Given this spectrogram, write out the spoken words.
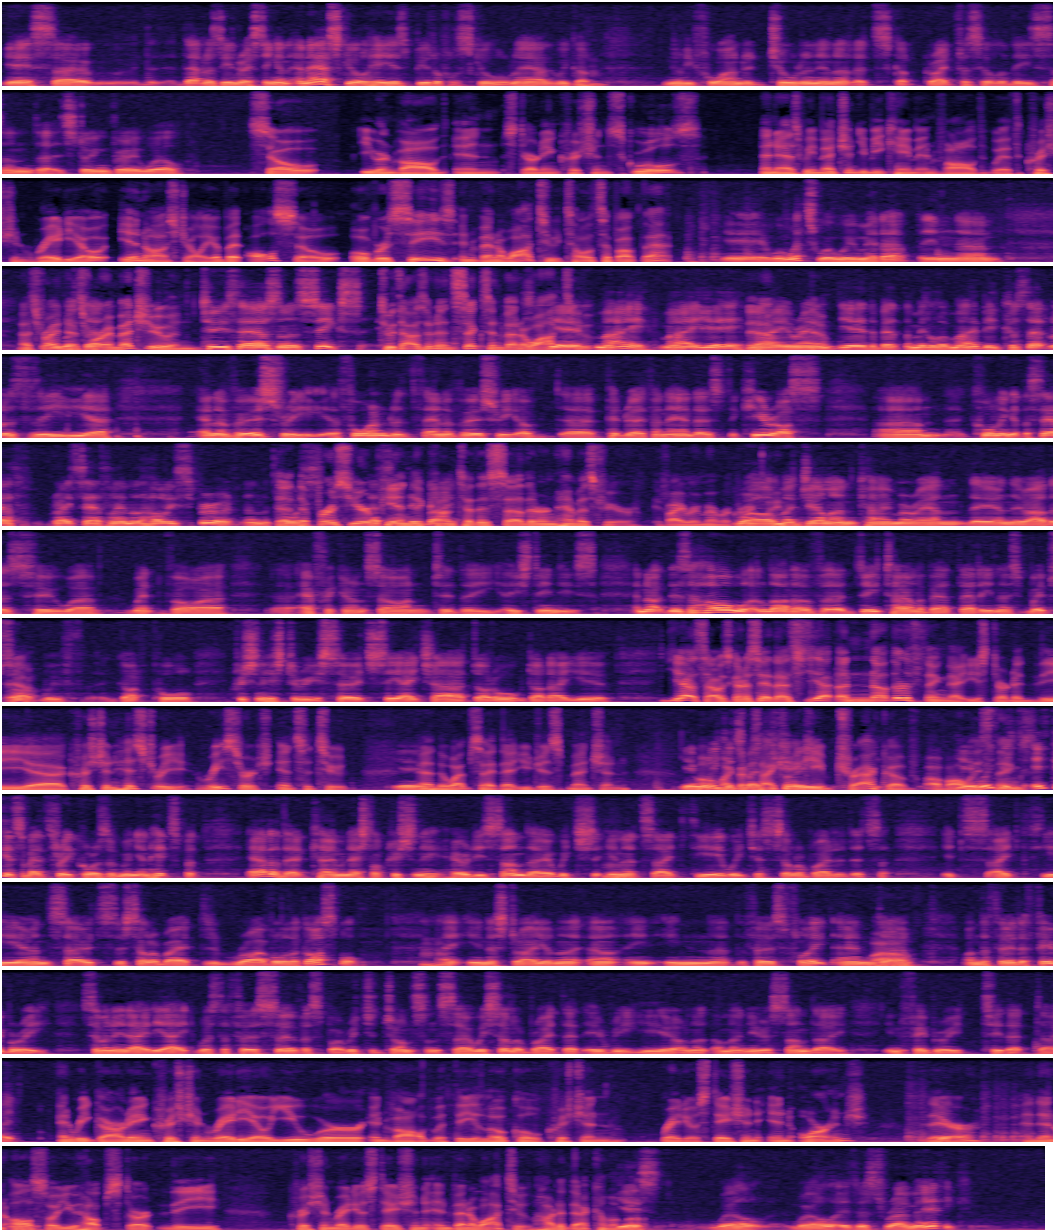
yeah, so th- that was interesting. And, and our school here is a beautiful school now. We've got nearly 400 children in it. It's got great facilities and uh, it's doing very well. So you were involved in starting Christian schools. And as we mentioned, you became involved with Christian radio in Australia, but also overseas in Vanuatu. Tell us about that. Yeah, well, that's where we met up in um, That's right. That's where I met you in 2006. 2006 in Vanuatu. Yeah. May, May, yeah, Yeah, May around, yeah, about the middle of May, because that was the uh, anniversary, the 400th anniversary of uh, Pedro Fernandez de Quiros um, calling it the South Great South Land of the Holy Spirit. And the, the first European to come to the southern hemisphere, if I remember correctly. Well, Magellan came around there, and there are others who uh, went via uh, Africa and so on to the East Indies. And uh, there's a whole lot of uh, detail about that in a website yeah. we've got called Christian History Research, chr.org.au. Yes, I was going to say that's yet another thing that you started, the uh, Christian History Research Institute, yeah. and the website that you just mentioned. Yeah, oh my goodness, I can't keep track of, of all yeah, these things. it gets about three quarters of a million hits, but out of that came a National Christian Heritage Sunday, which mm. in its eighth year, we just celebrated its its eighth year, and so it's to celebrate the arrival of the gospel mm-hmm. uh, in Australia uh, in, in uh, the First Fleet, and wow. Uh, on the 3rd of February 1788 was the first service by Richard Johnson. So we celebrate that every year on, a, on the nearest Sunday in February to that date. And regarding Christian radio, you were involved with the local Christian radio station in Orange there, and then also you helped start the Christian radio station in Vanuatu. How did that come about? Yes, well, well, it is romantic.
